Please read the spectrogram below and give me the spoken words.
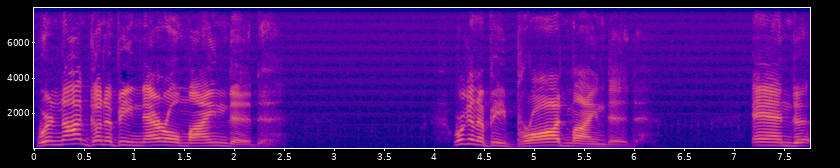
We're not going to be narrow minded. We're going to be broad minded and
